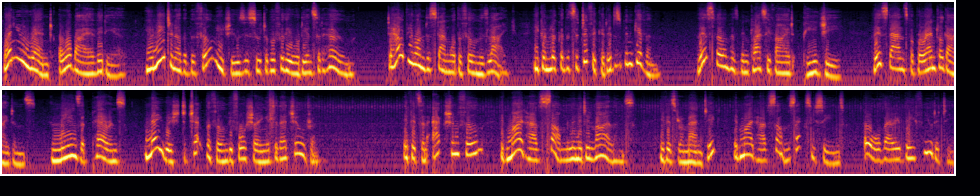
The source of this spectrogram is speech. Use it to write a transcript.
When you rent or buy a video, you need to know that the film you choose is suitable for the audience at home. To help you understand what the film is like, you can look at the certificate it has been given. This film has been classified PG. This stands for Parental Guidance and means that parents may wish to check the film before showing it to their children. If it's an action film, it might have some limited violence. If it's romantic, it might have some sexy scenes or very brief nudity.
